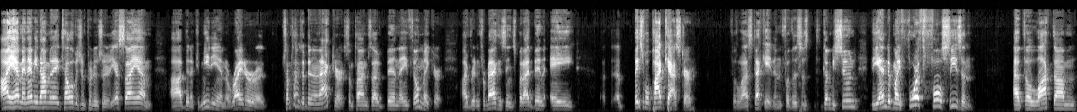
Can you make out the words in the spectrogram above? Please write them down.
I am an Emmy nominated television producer. Yes, I am. I've been a comedian, a writer, a, sometimes I've been an actor, sometimes I've been a filmmaker. I've written for magazines, but I've been a, a baseball podcaster for the last decade. And for this is going to be soon the end of my fourth full season at the Locked On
